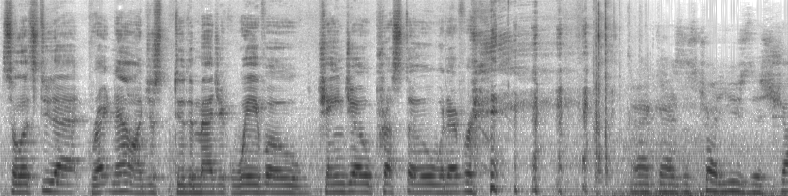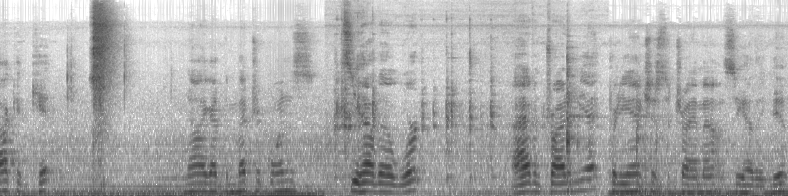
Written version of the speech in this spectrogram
So let's do that right now. I just do the magic Wavo, Changeo, Presto, whatever. Alright guys, let's try to use this Shockit kit. Now I got the metric ones. See how they'll work. I haven't tried them yet. Pretty anxious to try them out and see how they do.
